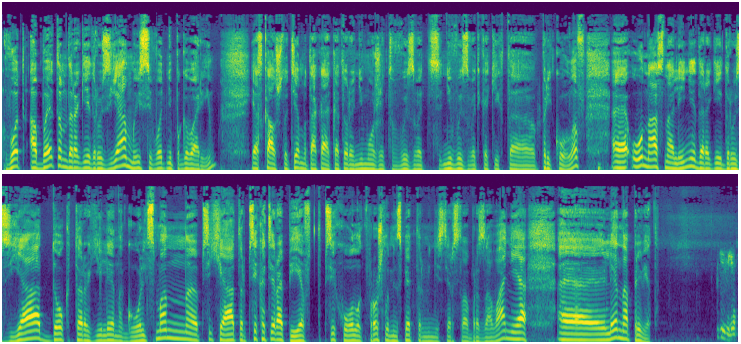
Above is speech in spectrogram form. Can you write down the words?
Вот об этом, дорогие друзья, мы сегодня поговорим. Я сказал, что тема такая, которая не может вызвать, не вызвать каких-то приколов. Э, у нас на линии, дорогие друзья, доктор Елена Гольцман, психиатр, психотерапевт, психолог, в прошлом инспектор Министерства образования. Э, Лена, привет. Привет,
